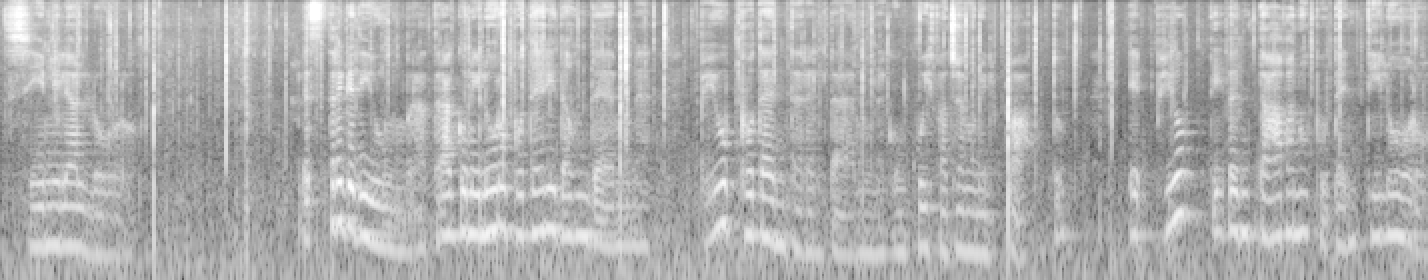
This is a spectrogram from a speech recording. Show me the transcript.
simile a loro. Le streghe di Umbra traggono i loro poteri da un demone. Più potente era il demone con cui facevano il patto, e più diventavano potenti loro.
